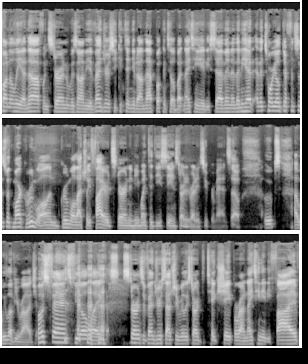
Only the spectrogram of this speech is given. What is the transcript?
Funnily enough, when Stern was on the Avengers, he continued on that book until about 1987. And then he had editorial differences with Mark Gruenwald, and Gruenwald actually fired Stern and he went to DC and started writing Superman. So, oops. Uh, we love you, Raj. Most fans feel like Stern's Avengers actually really started to take shape around 1985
